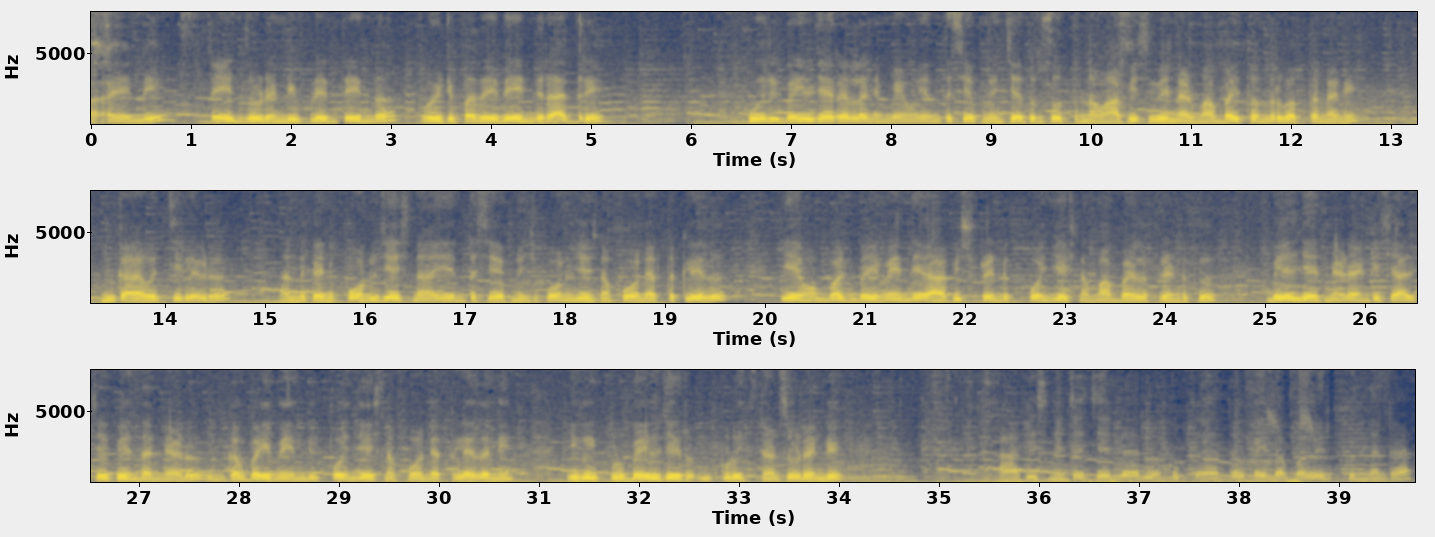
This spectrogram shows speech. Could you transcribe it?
అయింది స్టేజ్ చూడండి ఇప్పుడు ఎంత అయిందో. ఒకటి పదైదు అయింది రాత్రి. ఊరి బయలుదేరాలని మేము ఎంతసేపు నుంచి ఎదురు చూస్తున్నాం. ఆఫీస్ పోయినాడు మా అబ్బాయి తొందరగా వస్తానని. ఇంకా వచ్చి లేడు అందుకని ఫోన్లు చేసినా ఎంతసేపు నుంచి ఫోన్లు చేసినా ఫోన్ ఎత్తట్లేదు. ఏం అని భయమైంది. ఆఫీస్ ఫ్రెండ్కి ఫోన్ చేసినాం మా అబ్బాయిల ఫ్రెండ్కు బయలుదేరినాడు అంటే చాలా చెప్పయింది అన్నాడు ఇంకా భయమైంది ఫోన్ చేసిన ఫోన్ ఎత్తలేదని. ఇక ఇప్పుడు బయలుదేరు ఇప్పుడు వచ్చినాడు చూడండి. ఆఫీస్ నుంచి వచ్చే దారిలో కుక్క తలకాయ డబ్బాలు ఇరుక్కుందంట.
